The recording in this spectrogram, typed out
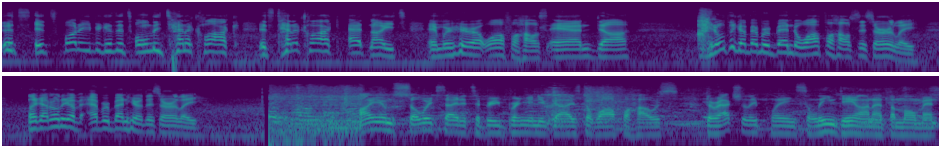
It's it's funny because it's only 10 o'clock. It's 10 o'clock at night and we're here at Waffle House. And uh, I don't think I've ever been to Waffle House this early. Like, I don't think I've ever been here this early. I am so excited to be bringing you guys to Waffle House. They're actually playing Celine Dion at the moment.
